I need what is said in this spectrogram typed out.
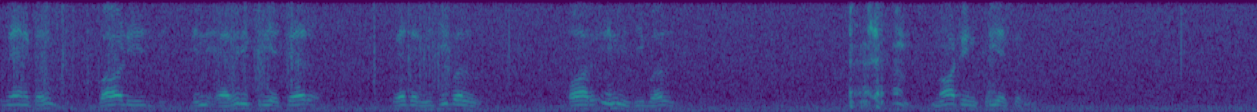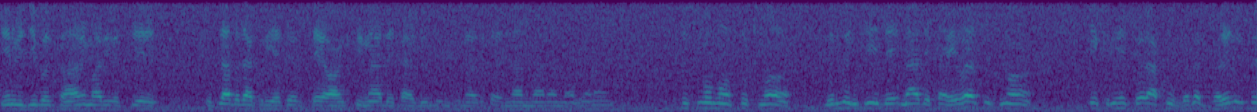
મેં એને કહ્યું God is in every creature whether visible or invisible not in creation invisible તમારી મારી વચ્ચે કેટલા બધા ક્રિએચર છે? આંખથી ના દેખાય દૂરબીનથી ના દેખાય નાના નાના નાના સૂક્ષ્મમાં સૂક્ષ્મ દે- ના દેખાય એવા સૂક્ષ્મ એ ક્રિએચર આખું જગત ભરેલું છે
